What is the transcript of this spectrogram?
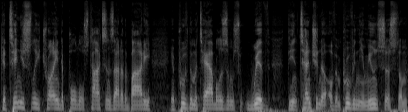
continuously trying to pull those toxins out of the body, improve the metabolisms with the intention of improving the immune system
